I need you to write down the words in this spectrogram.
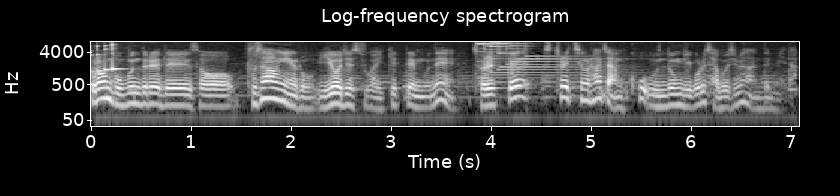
그런 부분들에 대해서 부상으로 이어질 수가 있기 때문에 절대 스트레칭을 하지 않고 운동기구를 잡으시면 안 됩니다.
